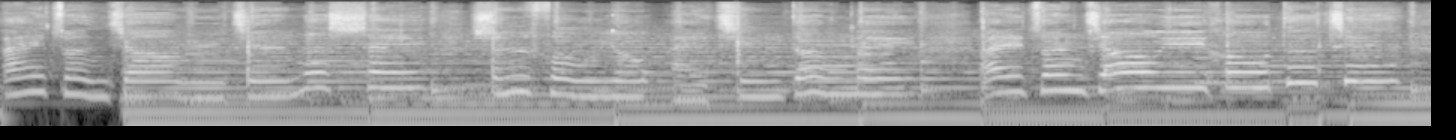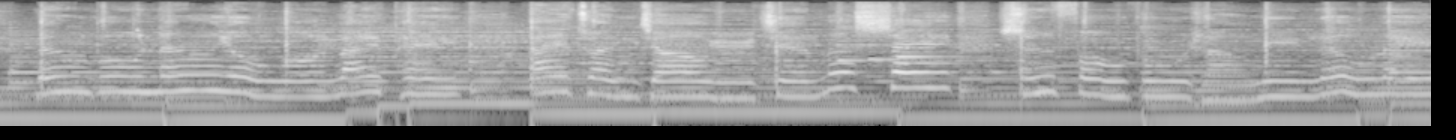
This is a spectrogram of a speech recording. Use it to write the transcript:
爱转角遇见了谁？是否有爱情的美？爱转角以后的街，能不能由我来陪？爱转角遇见了谁？是否不让你流泪？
